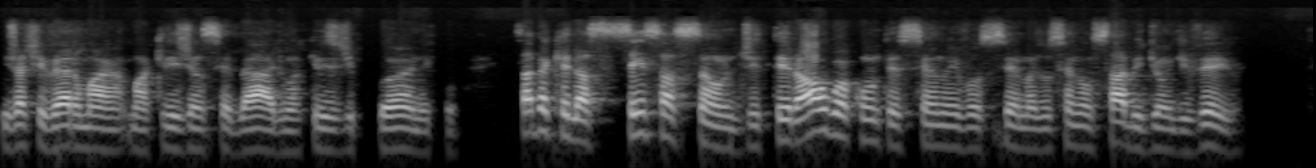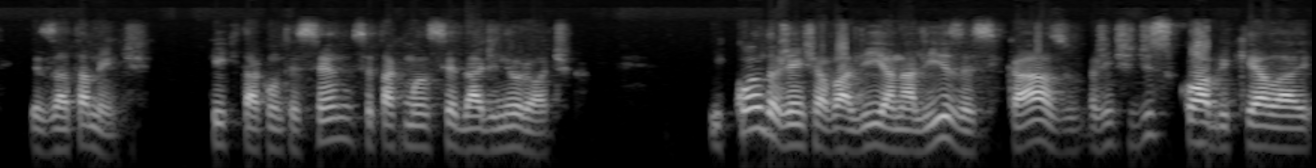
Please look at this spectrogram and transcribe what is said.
e já tiveram uma, uma crise de ansiedade, uma crise de pânico, sabe aquela sensação de ter algo acontecendo em você, mas você não sabe de onde veio? Exatamente. O que está acontecendo? Você está com uma ansiedade neurótica. E quando a gente avalia, analisa esse caso, a gente descobre que ela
